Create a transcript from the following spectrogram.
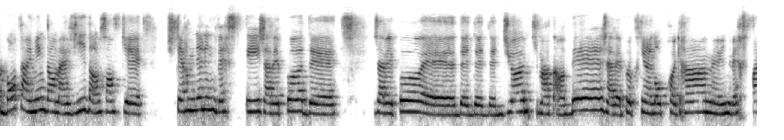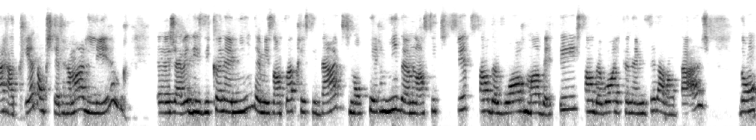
un bon timing dans ma vie, dans le sens que je terminais l'université, j'avais pas de j'avais pas euh, de, job qui m'attendait, j'avais pas pris un autre programme universitaire après, donc j'étais vraiment libre. Euh, j'avais des économies de mes emplois précédents qui m'ont permis de me lancer tout de suite sans devoir m'embêter, sans devoir économiser davantage. Donc,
